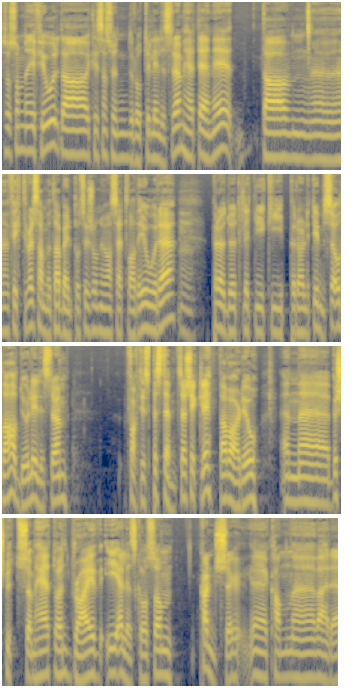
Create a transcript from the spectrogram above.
sånn som i fjor, da Kristiansund dro til Lillestrøm, helt enig, da øh, fikk de vel samme tabellposisjon uansett hva de gjorde. Prøvde ut litt ny keeper og litt ymse, og da hadde jo Lillestrøm faktisk bestemte seg skikkelig. Da var det jo en øh, besluttsomhet og en drive i LSK som kanskje øh, kan øh, være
